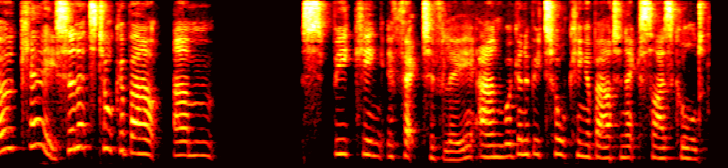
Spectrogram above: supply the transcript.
Okay, so let's talk about um, speaking effectively, and we're going to be talking about an exercise called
